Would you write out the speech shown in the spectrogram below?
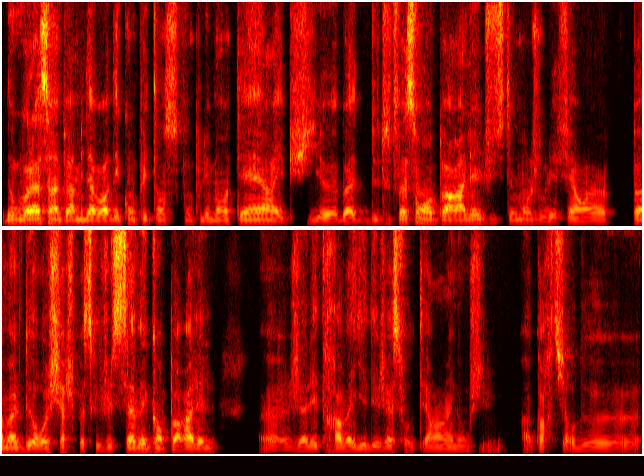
Donc voilà, ça m'a permis d'avoir des compétences complémentaires. Et puis, euh, bah, de toute façon, en parallèle, justement, je voulais faire euh, pas mal de recherches parce que je savais qu'en parallèle, euh, j'allais travailler déjà sur le terrain. Et donc, à partir de,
